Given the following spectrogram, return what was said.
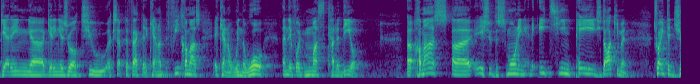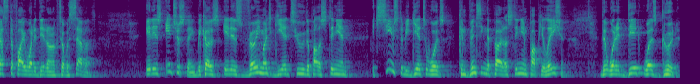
getting getting Israel to accept the fact that it cannot defeat Hamas, it cannot win the war, and therefore it must cut a deal. Uh, Hamas uh, issued this morning an 18-page document trying to justify what it did on October 7th. It is interesting because it is very much geared to the Palestinian. It seems to be geared towards convincing the Palestinian population that what it did was good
